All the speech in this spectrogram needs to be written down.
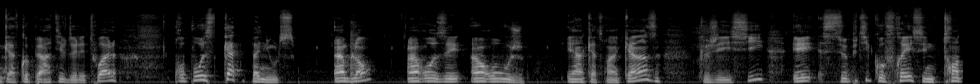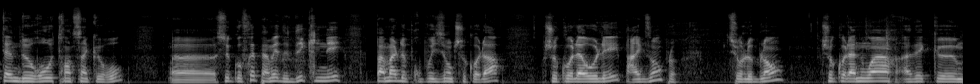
cave coopérative de l'étoile, propose quatre Banyuls. Un blanc, un rosé, un rouge et un 95 que j'ai ici. Et ce petit coffret, c'est une trentaine d'euros, 35 euros. Euh, ce coffret permet de décliner pas mal de propositions de chocolat. Chocolat au lait, par exemple, sur le blanc. Chocolat noir avec euh,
